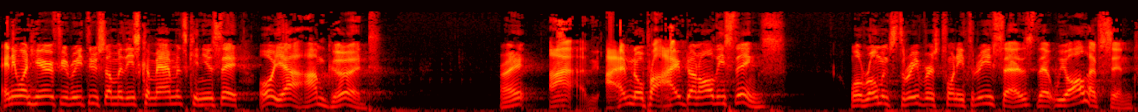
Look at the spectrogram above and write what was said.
Anyone here, if you read through some of these commandments, can you say, oh yeah, I'm good? Right? I, I have no problem. I've done all these things. Well, Romans 3 verse 23 says that we all have sinned.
